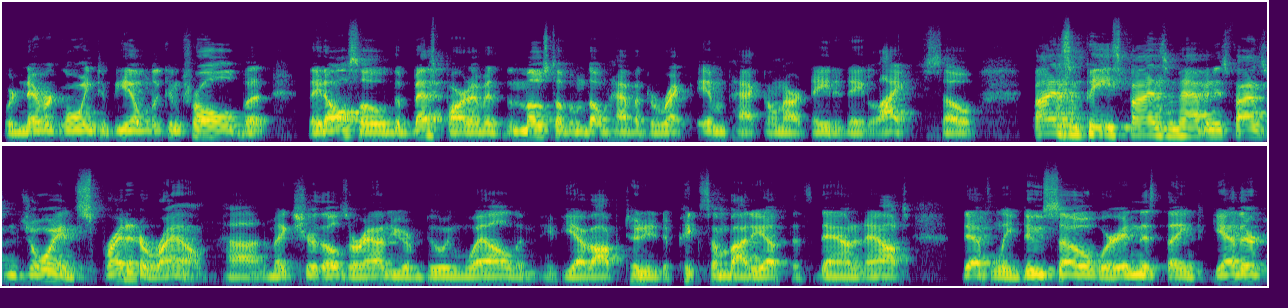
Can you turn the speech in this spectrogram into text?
we're never going to be able to control but they'd also the best part of it most of them don't have a direct impact on our day-to-day life. So find some peace find some happiness find some joy and spread it around uh, to make sure those around you are doing well. And if you have opportunity to pick somebody up that's down and out definitely do so. We're in this thing together.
